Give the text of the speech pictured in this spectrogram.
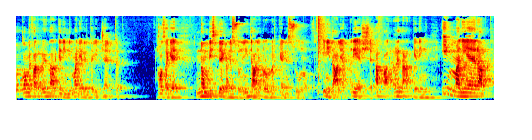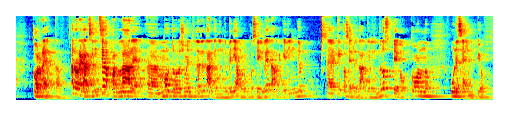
come fare retargeting in maniera intelligente cosa che non vi spiega nessuno in Italia proprio perché nessuno in Italia riesce a fare retargeting in maniera corretta. Allora ragazzi, iniziamo a parlare eh, molto velocemente del retargeting, vediamo che cos'è il retargeting. Eh, che cos'è il retargeting? Ve lo spiego con un esempio.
